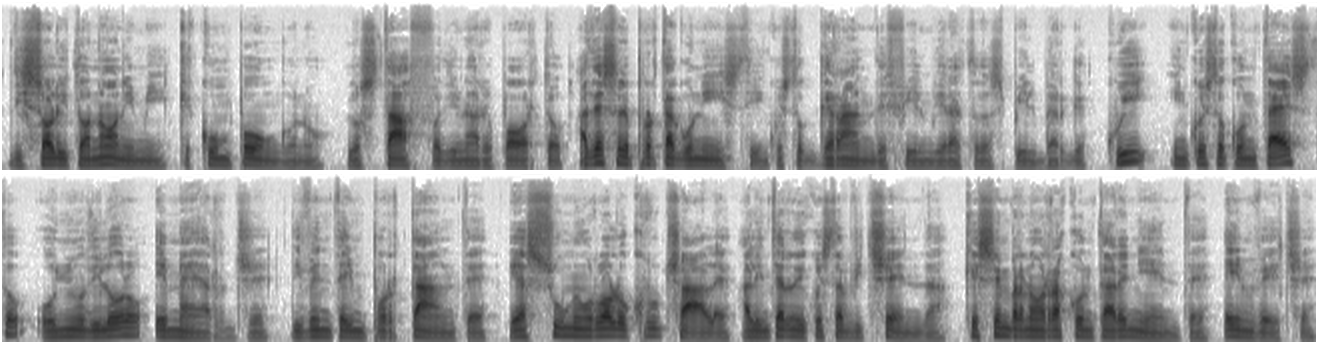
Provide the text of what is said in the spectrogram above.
di solito anonimi, che compongono lo staff di un aeroporto ad essere protagonisti in questo grande film diretto da Spielberg. Qui, in questo contesto, ognuno di loro emerge, diventa importante e assume un ruolo cruciale all'interno di questa vicenda che sembra non raccontare niente e invece,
